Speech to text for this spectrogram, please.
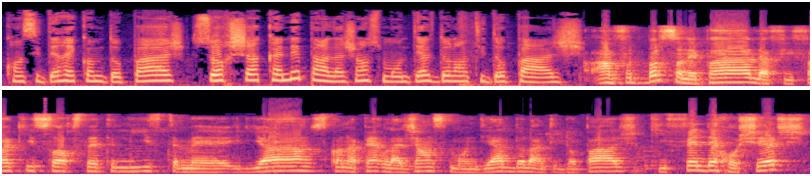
considérés comme dopage sort chaque année par l'Agence mondiale de l'antidopage. En football, ce n'est pas la FIFA qui sort cette liste, mais il y a ce qu'on appelle l'Agence mondiale de l'antidopage qui fait des recherches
